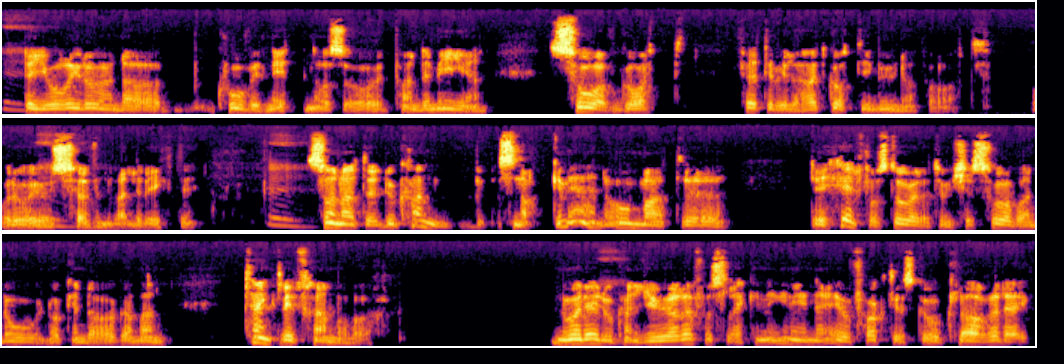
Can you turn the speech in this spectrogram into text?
Mm. Det gjorde jeg da under covid-19 og pandemien. Sov godt for at jeg ville ha et godt immunapparat. Og da er jo mm. søvn veldig viktig. Mm. Sånn at du kan snakke med henne om at uh, det er helt forståelig at du ikke sover nå noen dager, men tenk litt fremover. Noe av det du kan gjøre for slektningene dine, er jo faktisk å klare deg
